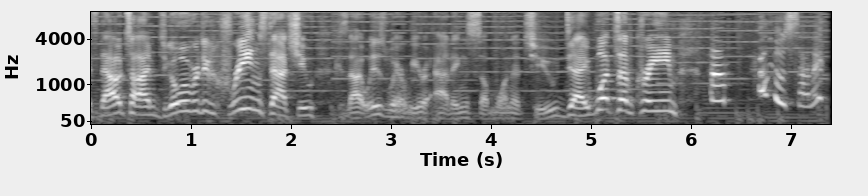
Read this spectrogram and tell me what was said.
it's now time to go over to Cream Statue because that is where we are adding someone today. What's up, Cream? Um, hello, Sonic.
